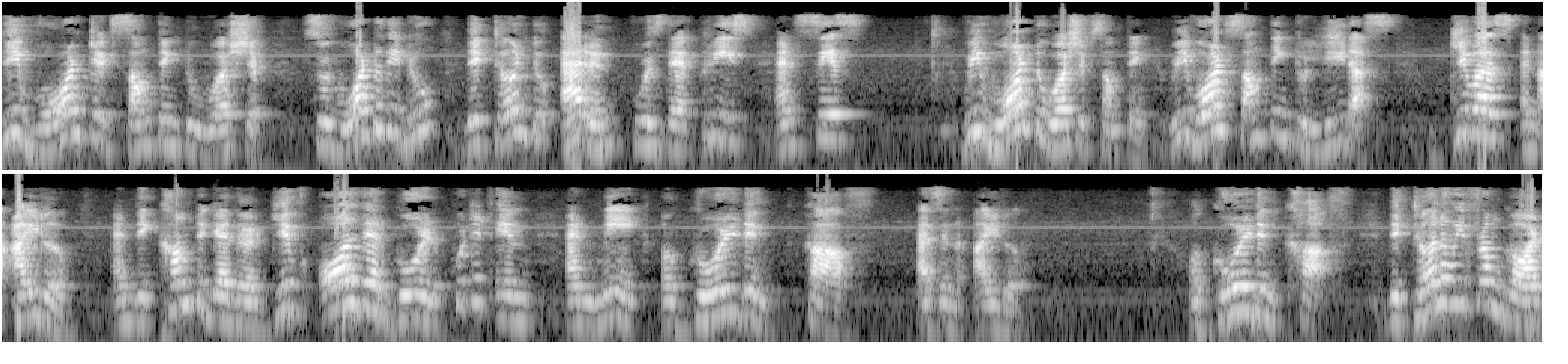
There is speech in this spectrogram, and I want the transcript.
They wanted something to worship. So what do they do? They turn to Aaron, who is their priest, and says, we want to worship something. We want something to lead us. Give us an idol. And they come together, give all their gold, put it in, and make a golden calf as an idol. A golden calf. They turn away from God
